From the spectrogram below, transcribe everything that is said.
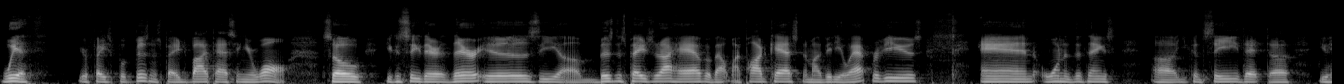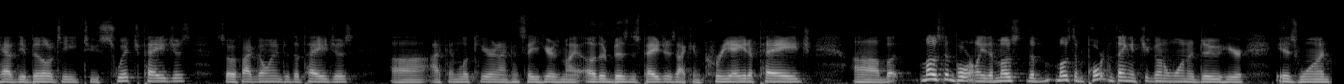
with your Facebook business page, bypassing your wall. So you can see there, there is the uh, business page that I have about my podcast and my video app reviews. And one of the things uh, you can see that uh, you have the ability to switch pages. So if I go into the pages, uh, I can look here and I can see here's my other business pages. I can create a page. Uh, but most importantly, the most the most important thing that you're going to want to do here is one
